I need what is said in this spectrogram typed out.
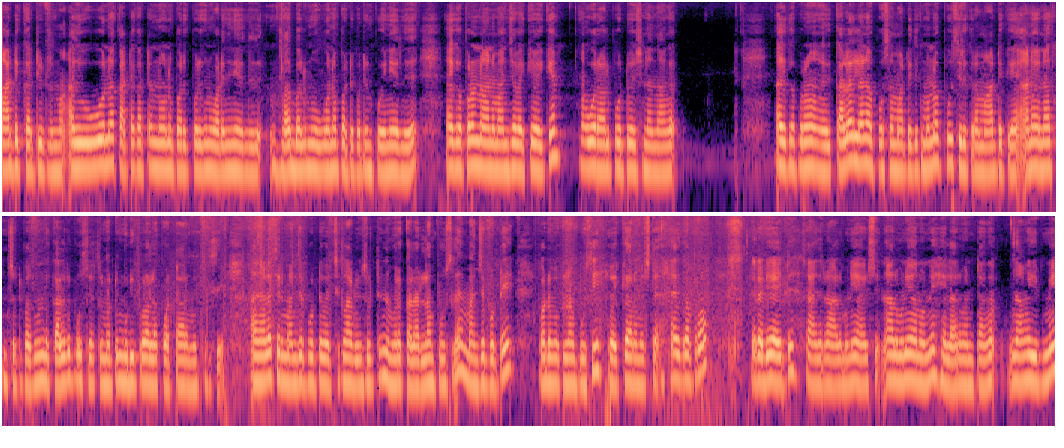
மாட்டுக்கு கட்டி விட்டுருந்தோம் அது ஒவ்வொன்றா கட்ட கட்ட நோன்னு படுக்கு படுக்குன்னு உடஞ்சினே இருந்தது. அது பலூன் ஒவ்வொன்றா பட்டு பட்டுன்னு போயினே இருந்தது. அதுக்கப்புறம் நான் மஞ்சள் வைக்க வைக்க ஒரு ஆள் போட்டு வச்சுன்னு வந்தாங்க. அதுக்கப்புறம் கலர்லாம் நான் பூச மாட்டேன். இதுக்கு முன்னே பூசிருக்கிற மாட்டுக்கு. ஆனால் என்னாச்சுன்னு சொல்லிட்டு பார்த்தீங்கன்னா இந்த கலர் பூச இடத்துல மட்டும் முடி பூரால கொட்ட ஆரம்பிச்சிருச்சு. அதனால் சரி மஞ்சள் போட்டு வச்சுக்கலாம் அப்படின்னு சொல்லிட்டு இந்த முறை கலர்லாம் பூசல. மஞ்சள் போட்டு உடம்புக்கெல்லாம் பூசி வைக்க ஆரம்பிச்சிட்டேன். அதுக்கப்புறம் ரெடி ஆகிட்டு சாயந்தரம் நாலு மணி ஆயிடுச்சு. நாலு மணி ஆனோடனே எல்லோரும் வந்துட்டாங்க. நாங்கள் எப்பவுமே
